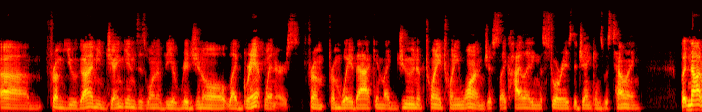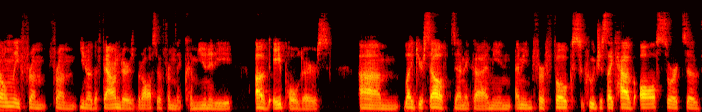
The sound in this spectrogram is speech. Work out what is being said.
um, from Yuga. I mean, Jenkins is one of the original like grant winners from from way back in like June of 2021, just like highlighting the stories that Jenkins was telling. But not only from from you know the founders, but also from the community of ape holders um, like yourself, Zeneca. I mean, I mean, for folks who just like have all sorts of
